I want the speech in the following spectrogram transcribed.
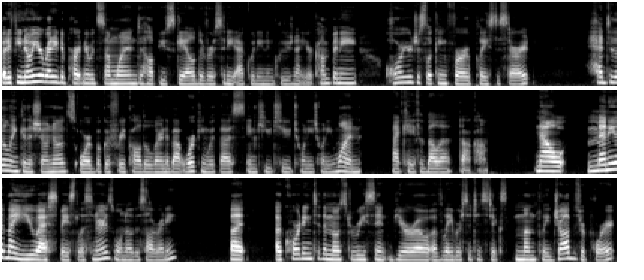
But if you know you're ready to partner with someone to help you scale diversity, equity, and inclusion at your company, or you're just looking for a place to start, head to the link in the show notes or book a free call to learn about working with us in Q2 2021 at kfabella.com. Now, many of my US based listeners will know this already, but according to the most recent Bureau of Labor Statistics monthly jobs report,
